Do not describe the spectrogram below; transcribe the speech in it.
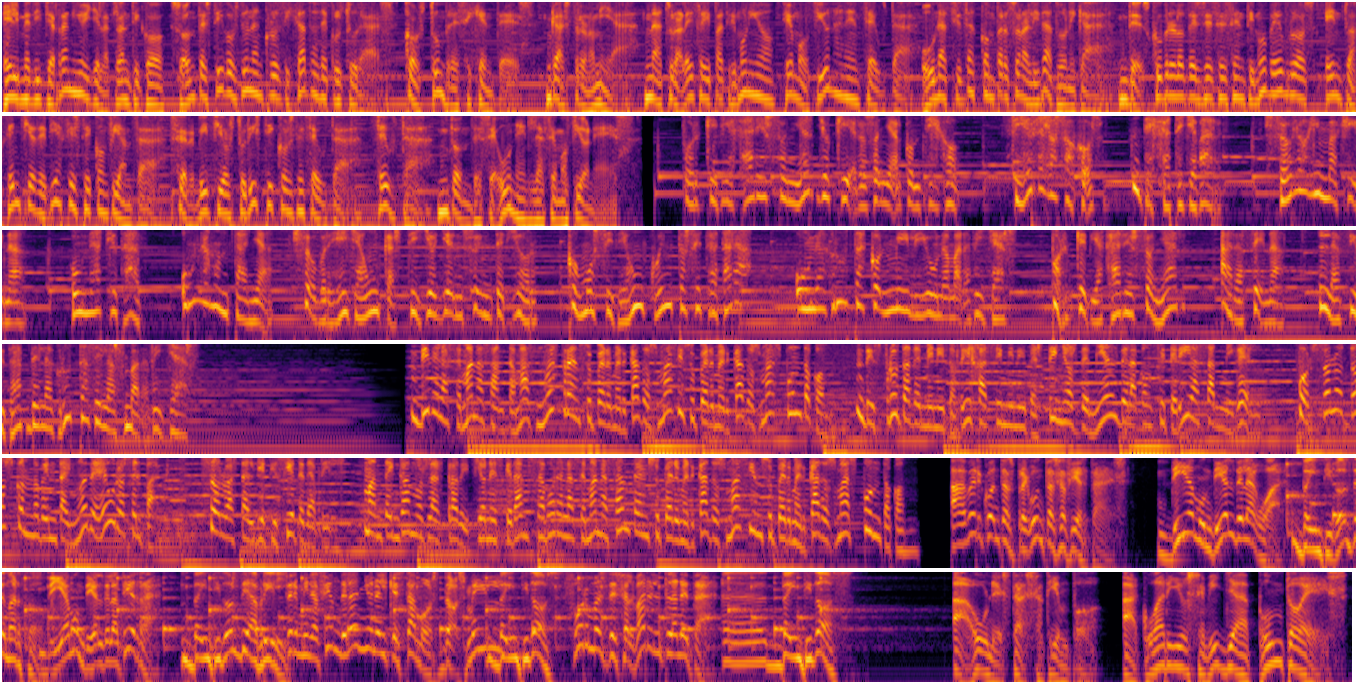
El Mediterráneo y el Atlántico son testigos de una encrucijada de culturas, costumbres y gentes. Gastronomía, naturaleza y patrimonio emocionan en Ceuta, una ciudad con personalidad única. Descúbrelo desde 69 euros en tu agencia de viajes de confianza. Servicios turísticos de Ceuta. Ceuta, donde se unen las emociones. Porque viajar es soñar, yo quiero soñar contigo. Cierra los ojos, déjate llevar. Solo imagina una ciudad una montaña, sobre ella un castillo y en su interior, como si de un cuento se tratara, una gruta con mil y una maravillas. Porque viajar es soñar. Aracena, la ciudad de la Gruta de las Maravillas. Vive la Semana Santa más nuestra en Supermercados Más y supermercadosmás.com. Disfruta de mini torrijas y mini pestiños de miel de la confitería San Miguel por solo 2,99 euros el pack. Solo hasta el 17 de abril. Mantengamos las tradiciones que dan sabor a la Semana Santa en Supermercados Más y en supermercadosmás.com. A ver cuántas preguntas aciertas. Día Mundial del Agua. 22 de marzo. Día Mundial de la Tierra. 22 de abril. Terminación del año en el que estamos. 2022. Formas de salvar el planeta. 22. Aún estás a tiempo. Acuariosevilla.es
